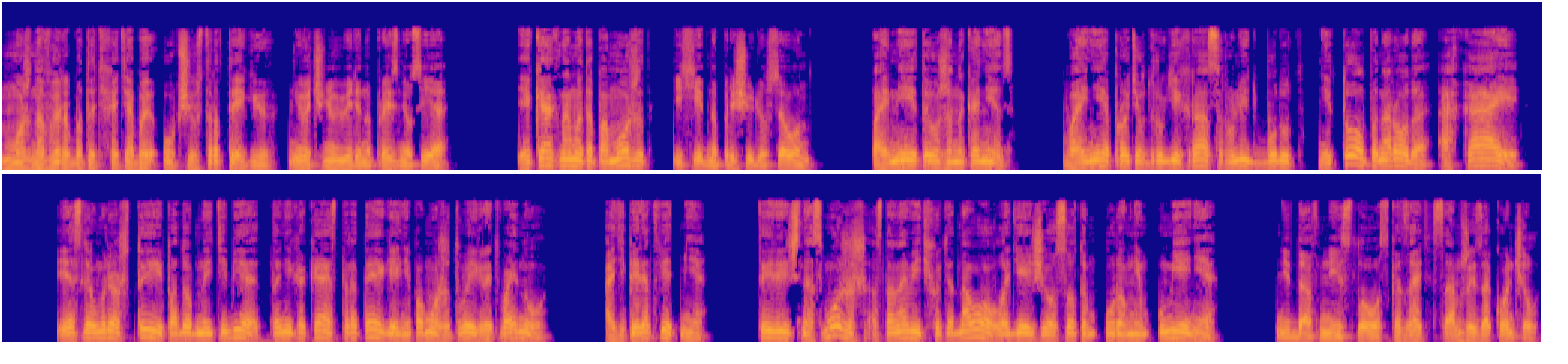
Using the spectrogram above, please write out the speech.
Можно выработать хотя бы общую стратегию, не очень уверенно произнес я. И как нам это поможет? ехидно прищурился он. Пойми это уже наконец. В войне против других рас рулить будут не толпы народа, а хаи. Если умрешь ты, подобный тебе, то никакая стратегия не поможет выиграть войну. А теперь ответь мне. Ты лично сможешь остановить хоть одного владеющего сотым уровнем умения? Не дав мне и слова сказать, сам же и закончил.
